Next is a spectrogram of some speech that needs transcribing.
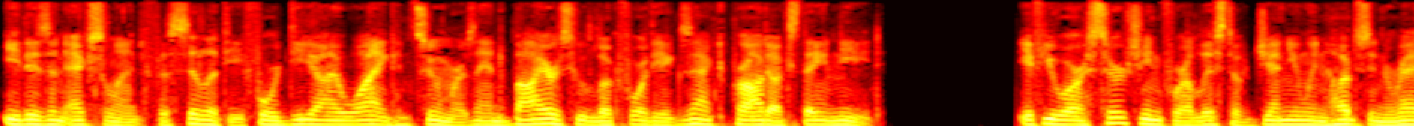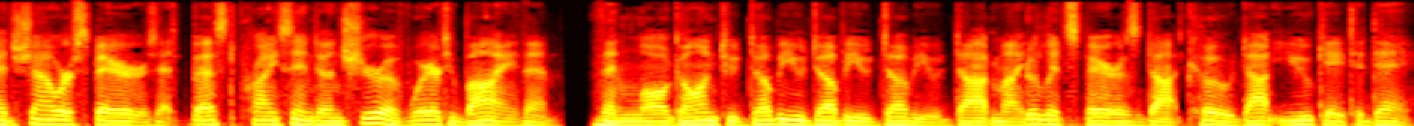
It is an excellent facility for DIY consumers and buyers who look for the exact products they need. If you are searching for a list of genuine Hudson Reed shower spares at best price and unsure of where to buy them, then log on to www.mytoiletspares.co.uk today.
